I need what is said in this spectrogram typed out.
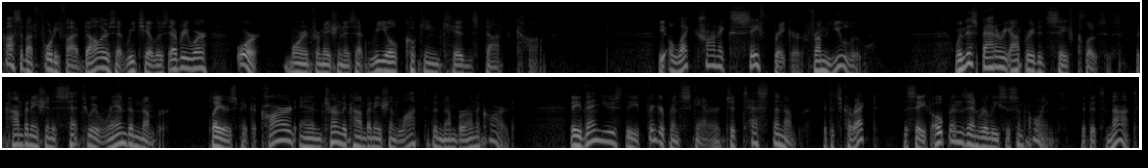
Costs about $45 at retailers everywhere, or more information is at realcookingkids.com. The electronic safe breaker from Yulu. When this battery operated safe closes, the combination is set to a random number. Players pick a card and turn the combination lock to the number on the card. They then use the fingerprint scanner to test the number. If it's correct, the safe opens and releases some coins. If it's not,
